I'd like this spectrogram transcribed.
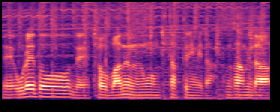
네, 올해도 네, 저 많은 응원 부탁드립니다. 감사합니다.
